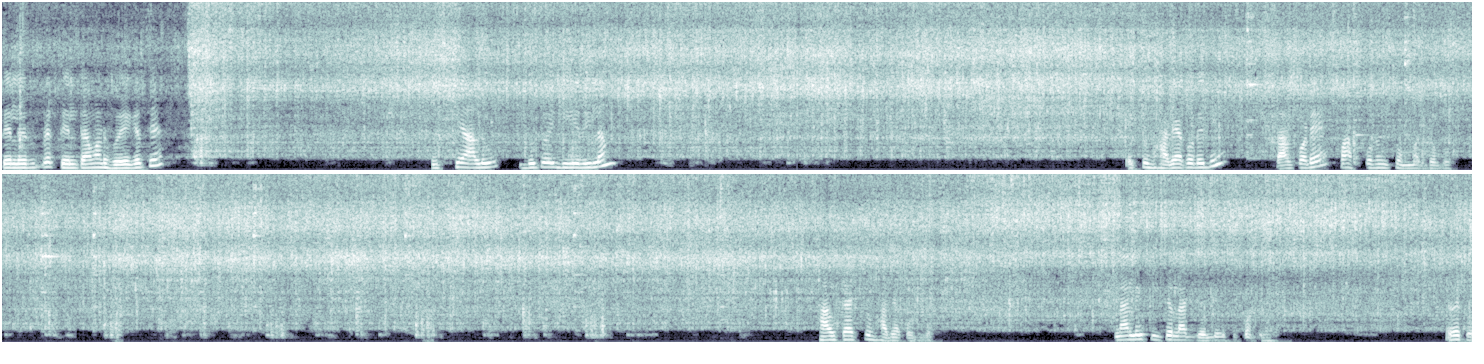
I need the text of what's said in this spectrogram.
তেলের উপরে তেলটা আমার হয়ে গেছে। উচ্ছে, আলু দুটোই দিয়ে দিলাম। একটু ভাজা করে দিই, তারপরে পাঁচফোড়ন সোমবার দেবো। হালকা একটু ভাজা করব। নালে পিঠে লাগবে বেশি করলে দেখো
